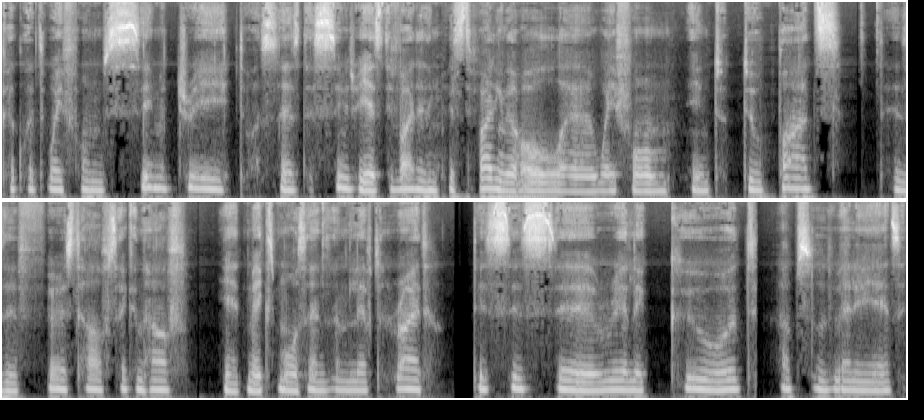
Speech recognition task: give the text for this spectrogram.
calculate waveform symmetry to assess the symmetry. It's dividing, it's dividing the whole uh, waveform into two parts. There's a first half, second half. It makes more sense than left and right. This is uh, really good. Absolute value, yeah, it's a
